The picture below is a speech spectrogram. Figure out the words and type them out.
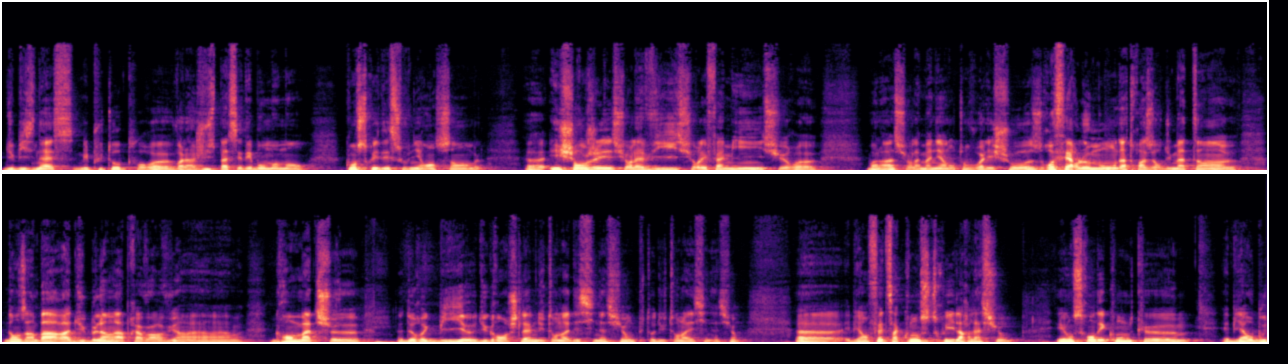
business, mais plutôt pour euh, voilà juste passer des bons moments, construire des souvenirs ensemble, euh, échanger sur la vie, sur les familles, sur voilà sur la manière dont on voit les choses, refaire le monde à 3 heures du matin dans un bar à Dublin après avoir vu un, grand match de rugby du Grand Chelem, du tournoi destination, plutôt du tournoi destination. Euh, eh bien en fait ça construit la relation. Et on se rendait compte que, eh bien, au bout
